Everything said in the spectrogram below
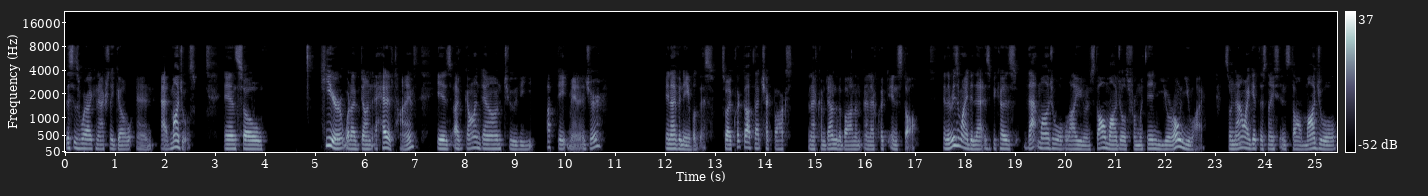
this is where I can actually go and add modules. And so here, what I've done ahead of time is I've gone down to the update manager and I've enabled this. So I clicked off that checkbox and I've come down to the bottom and I've clicked install. And the reason why I did that is because that module will allow you to install modules from within your own UI. So now I get this nice install module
